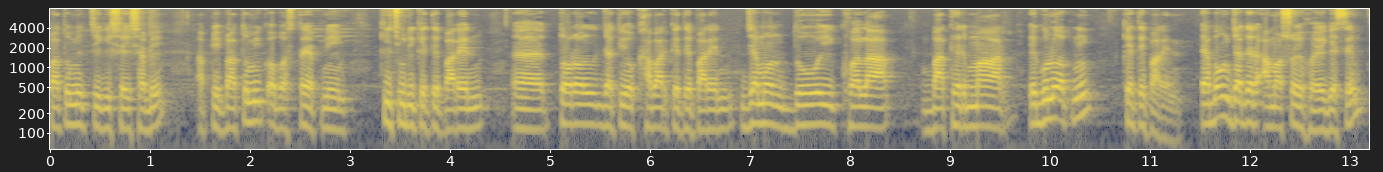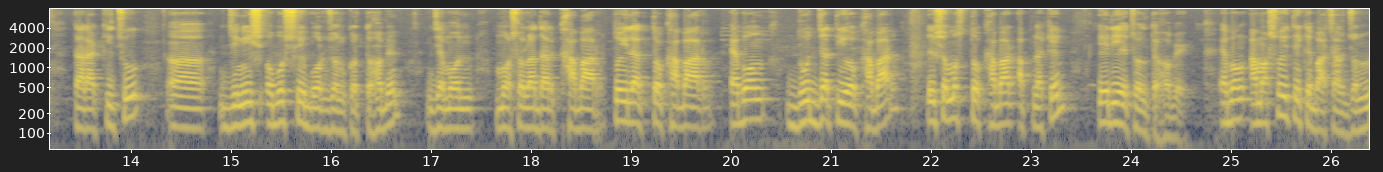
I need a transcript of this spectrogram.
প্রাথমিক চিকিৎসা হিসাবে আপনি প্রাথমিক অবস্থায় আপনি খিচুড়ি খেতে পারেন তরল জাতীয় খাবার খেতে পারেন, যেমন দই, খোলা বাথের মার, এগুলো আপনি খেতে পারেন। এবং যাদের আমাশয় হয়ে গেছে, তারা কিছু জিনিস অবশ্যই বর্জন করতে হবে, যেমন মশলাদার খাবার, তৈলাক্ত খাবার এবং দুধ জাতীয় খাবার, এই সমস্ত খাবার আপনাকে এড়িয়ে চলতে হবে। এবং আমাশয় থেকে বাঁচার জন্য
